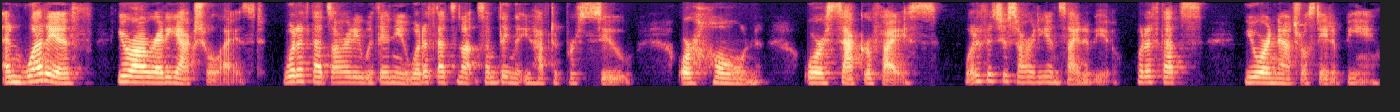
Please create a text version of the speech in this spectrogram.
And what if you're already actualized? What if that's already within you? What if that's not something that you have to pursue or hone or sacrifice? What if it's just already inside of you? What if that's your natural state of being?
